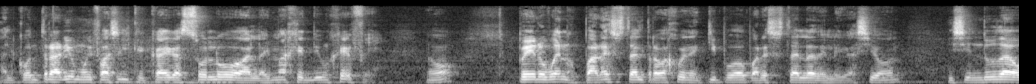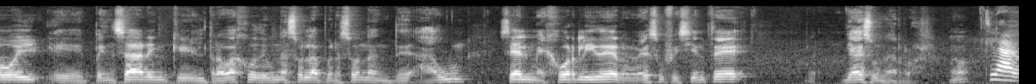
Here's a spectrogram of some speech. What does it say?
al contrario muy fácil que caigas solo a la imagen de un jefe, ¿no? Pero bueno, para eso está el trabajo en equipo, para eso está la delegación y sin duda hoy eh, pensar en que el trabajo de una sola persona aún sea el mejor líder es suficiente, ya es un error, ¿no? Claro.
